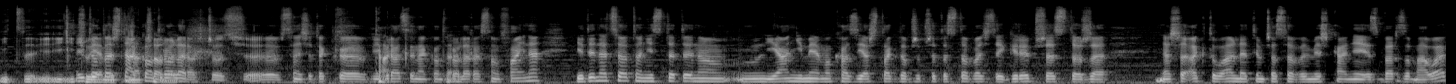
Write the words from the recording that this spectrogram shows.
i, i, i, I to też na kontrolerach czuć. E, w sensie tak wibracje tak, na kontrolerach tak. są fajne. Jedyne co, to niestety no, ja nie miałem okazji aż tak dobrze przetestować tej gry przez to, że Nasze aktualne tymczasowe mieszkanie jest bardzo małe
